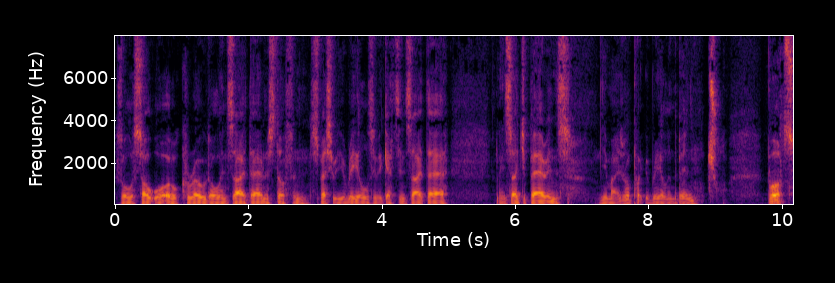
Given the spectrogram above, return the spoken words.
because all the salt water will corrode all inside there and stuff and especially with your reels if it gets inside there inside your bearings you might as well put your reel in the bin. But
